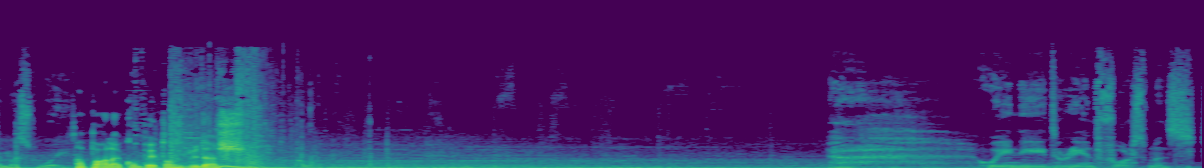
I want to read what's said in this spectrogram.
I must wait. À part la compétence du dash. We need reinforcements.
